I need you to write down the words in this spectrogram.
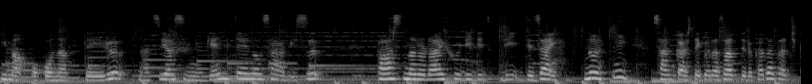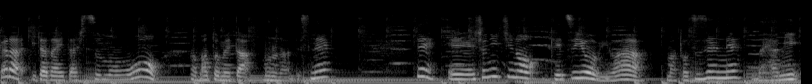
今行っている夏休み限定のサービスパーソナルライフリデザインのに参加してくださっている方たちからいただいた質問をまとめたものなんですね。で、えー、初日の月曜日は、まあ、突然ね悩み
